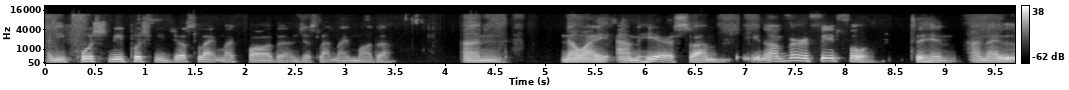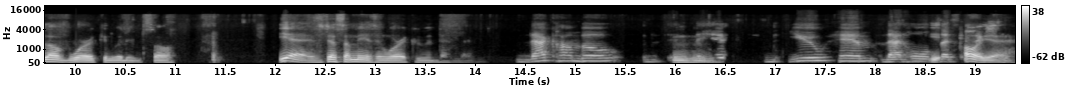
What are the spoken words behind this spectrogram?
And he pushed me, pushed me just like my father and just like my mother. And now I am here. So I'm, you know, I'm very faithful to him and I love working with him. So yeah, it's just amazing working with them, man. That combo, the Mhm. hit, you, him, that whole that Oh yeah.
